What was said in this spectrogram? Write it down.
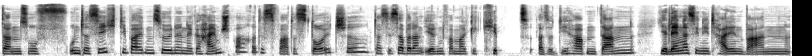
dann so unter sich, die beiden Söhne, eine Geheimsprache, das war das Deutsche. Das ist aber dann irgendwann mal gekippt. Also die haben dann, je länger sie in Italien waren,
